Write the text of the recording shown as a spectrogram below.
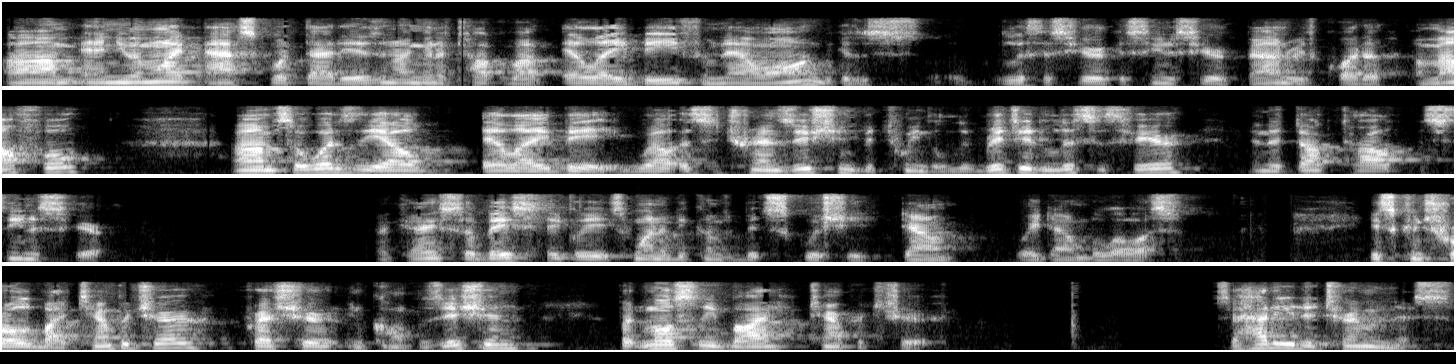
Um, and you might ask what that is, and I'm going to talk about LAB from now on because lithospheric asthenospheric boundary is quite a, a mouthful. Um, so what is the L, LAB? Well, it's a transition between the rigid lithosphere and the ductile asthenosphere. Okay, so basically it's when it becomes a bit squishy down, way down below us. It's controlled by temperature, pressure, and composition, but mostly by temperature. So how do you determine this?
